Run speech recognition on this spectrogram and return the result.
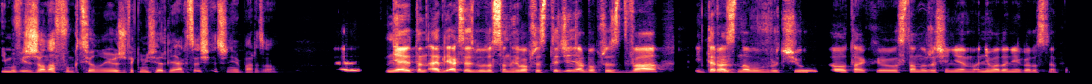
I mówisz, że ona funkcjonuje już w jakimś early accessie, czy nie bardzo? E, nie, ten early access był dostępny chyba przez tydzień albo przez dwa i teraz znowu wrócił do takiego stanu, że się nie, nie ma do niego dostępu.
